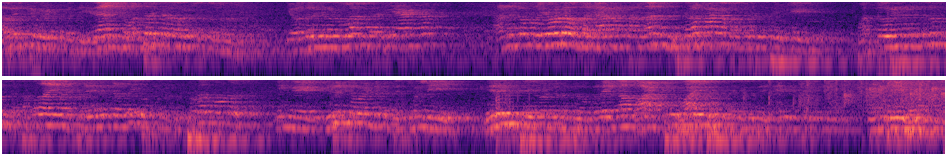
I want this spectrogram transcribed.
தவிர்க்க வேண்டும் என்று இதான் இங்கே வந்திருக்கிறவர்கள் சொல்லணும் இங்கே வந்திருக்கிறவர்களாம் சரியாக அணுகுமுறையோடு வந்த காரணத்தால் தான் நீங்கள் சிறப்பாக வந்திருக்கிறீர்கள் மற்றவர்களிடத்திலும் இந்த சமுதாயம் இப்படி இருக்கிறது. இவர்களுக்கு தொடர்போடு நீங்கள் இருக்க வேண்டும் என்று சொல்லி நிறைவு செய்ய வேண்டும் என்று உங்களை வாட்டி வாய்ப்பு Thank you.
